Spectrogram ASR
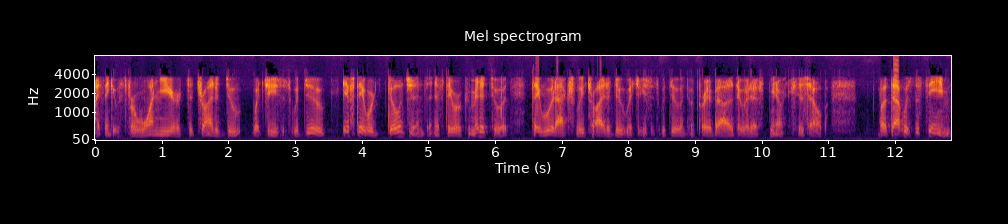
I think it was for one year to try to do what Jesus would do if they were diligent and if they were committed to it, they would actually try to do what Jesus would do, and they would pray about it. They would ask, you know, His help. But that was the theme,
